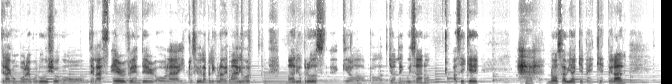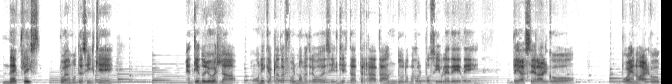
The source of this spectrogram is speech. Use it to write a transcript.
Dragon Ball Evolution o The Last Airbender o la, inclusive la película de Mario, Mario Bros. con John Leguizano. Así que no sabía qué, qué esperar. Netflix, podemos decir que entiendo yo es la única plataforma, me atrevo a decir, que está tratando lo mejor posible de, de, de hacer algo bueno, algo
